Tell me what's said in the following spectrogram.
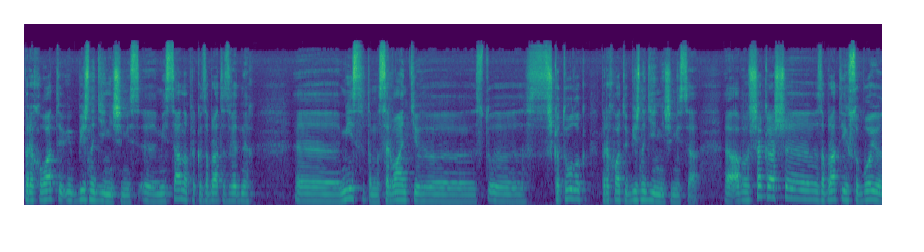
переховати в більш надійніші міс- місця, наприклад, забрати з видних е, місць, там, сервантів, е, е, шкатулок, перехватив більш надійніші місця. Або ще краще забрати їх з собою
